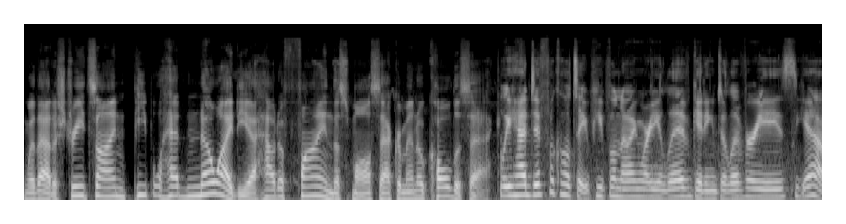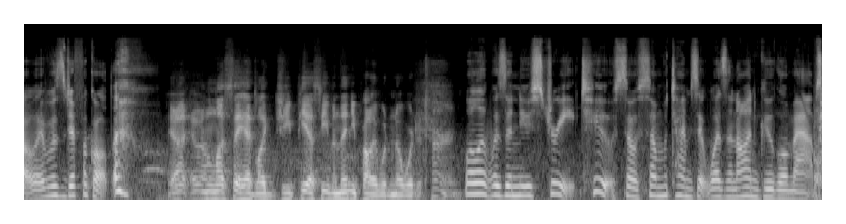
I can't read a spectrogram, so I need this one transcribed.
Without a street sign, people had no idea how to find the small Sacramento cul-de-sac. We had difficulty, people knowing where you live, getting deliveries. Yeah, it was difficult. Yeah, unless they had like GPS, even then you probably wouldn't know where to turn. Well, it was a new street too, so sometimes it wasn't on Google Maps.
